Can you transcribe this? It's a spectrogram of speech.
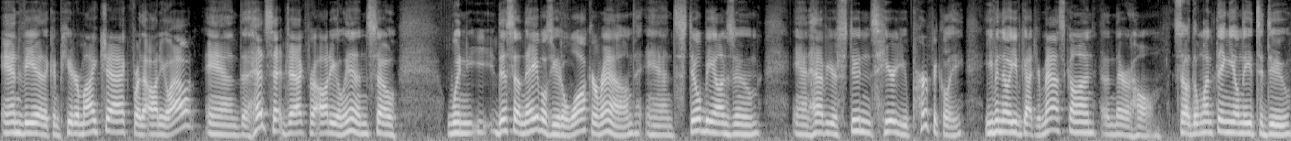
and via the computer mic jack for the audio out and the headset jack for audio in. So when this enables you to walk around and still be on Zoom and have your students hear you perfectly, even though you've got your mask on and they're at home. So the one thing you'll need to do,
